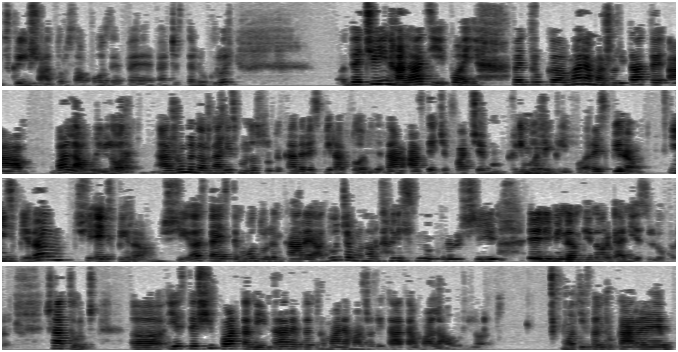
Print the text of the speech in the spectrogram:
screenshot-uri sau poze pe, pe aceste lucruri. De ce inhalații? Păi, pentru că marea majoritate a balaurilor ajung în organismul nostru pe cale respiratorie. Da? Asta e ce facem clipă de clipă. Respirăm. Inspirăm și expirăm. Și ăsta este modul în care aducem în organism lucruri și eliminăm din organism lucruri. Și atunci, uh, este și poarta de intrare pentru marea majoritate a balaurilor. Motiv pentru care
